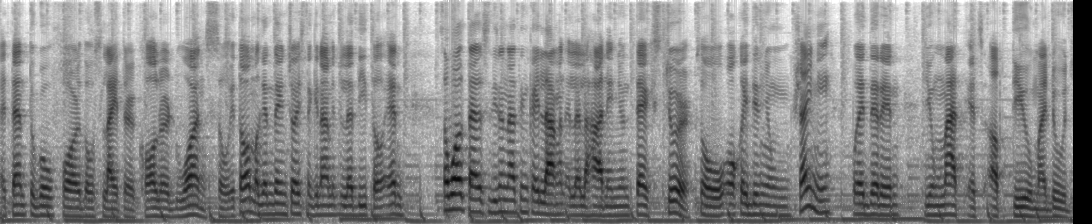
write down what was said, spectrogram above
I tend to go for those lighter colored ones. So, ito, maganda yung choice na ginamit nila dito. And sa wall tiles, di na natin kailangan alalahanin yung texture. So, okay din yung shiny. Pwede rin yung matte. It's up to you, my dudes.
